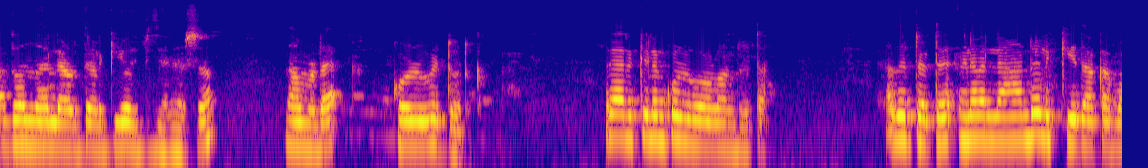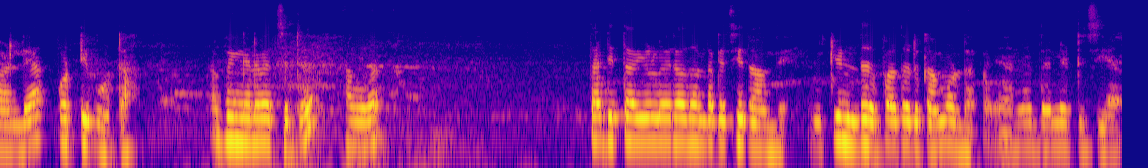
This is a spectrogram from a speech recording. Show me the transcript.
അതൊന്ന് എല്ലായിടത്തും ഇളക്കി യോജിപ്പിച്ചതിന് ശേഷം നമ്മുടെ കൊഴുവിട്ട് കൊടുക്കാം. ഒരു അരക്കിലും കിലോ കൊഴുവോളം ഉണ്ട് കേട്ടോ. അതിട്ടിട്ട് ഇങ്ങനെ വല്ലാണ്ട് ഇളക്കി ഇതാക്കാൻ പാടില്ല. പൊട്ടി പൂട്ട അപ്പം ഇങ്ങനെ വെച്ചിട്ട് നമ്മൾ തടിത്തവിയുള്ളവർ അതുകൊണ്ടൊക്കെ ചെയ്താൽ മതി. എനിക്കുണ്ട് അപ്പോൾ അതെടുക്കാൻ പോകണ്ട അപ്പം ഞാൻ ഇത് തന്നെ ഇട്ട് ചെയ്യാം.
